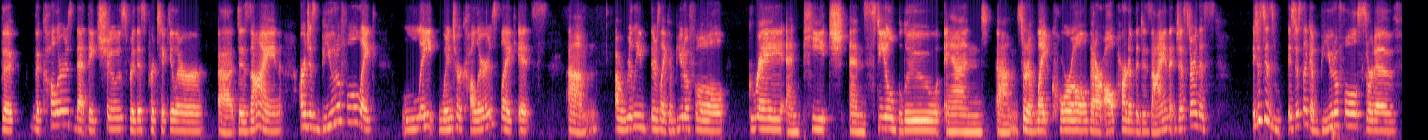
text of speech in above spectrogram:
the the colors that they chose for this particular uh, design are just beautiful, like late winter colors. Like it's um, a really there's like a beautiful gray and peach and steel blue and um, sort of light coral that are all part of the design that just are this it just is it's just like a beautiful sort of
